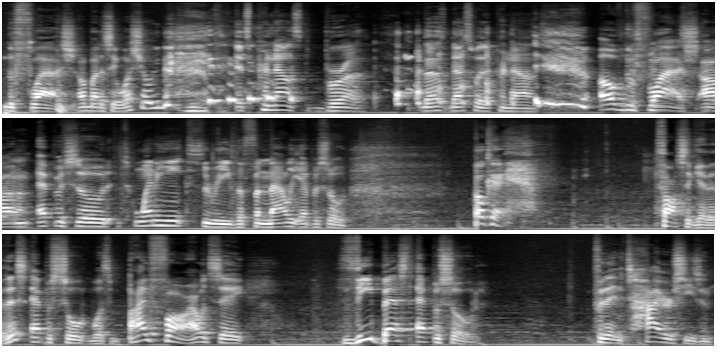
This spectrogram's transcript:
The Flash. I'm about to say what show we did? It's pronounced bruh. That's that's what it's pronounced. of The Flash. Um, episode 23, the finale episode. Okay. Thoughts together. This episode was by far, I would say, the best episode for the entire season.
